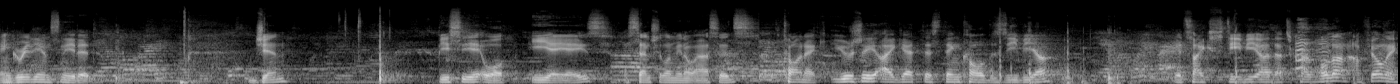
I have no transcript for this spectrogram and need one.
ingredients needed. Gin, BCA, well, EAAs, essential amino acids. Tonic, usually I get this thing called Zevia. It's like stevia that's carb. Hold on, I'm filming.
